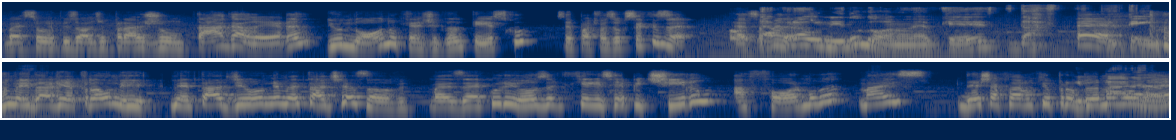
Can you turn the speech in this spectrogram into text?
vai ser um episódio pra juntar a galera e o nono, que é gigantesco, você pode fazer o que você quiser. Essa é Dá pra verdade. unir no nono, né? Porque dá. É, Entendo. também daria pra unir. Metade une metade resolve. Mas é curioso que eles repetiram a fórmula, mas deixa claro que o problema e, não é.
